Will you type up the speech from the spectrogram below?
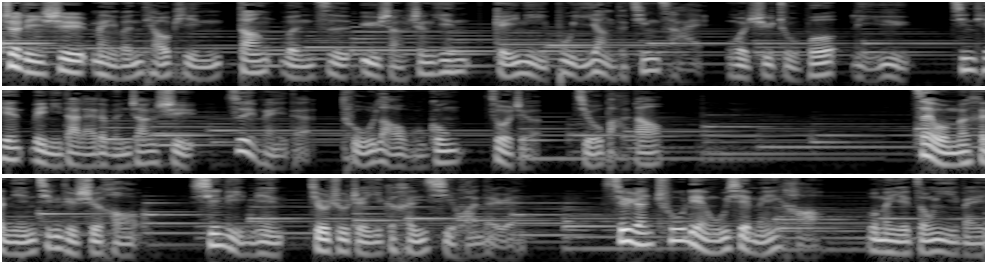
这里是美文调频，当文字遇上声音，给你不一样的精彩。我是主播李玉，今天为你带来的文章是《最美的徒劳无功》，作者九把刀。在我们很年轻的时候，心里面就住着一个很喜欢的人，虽然初恋无限美好，我们也总以为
